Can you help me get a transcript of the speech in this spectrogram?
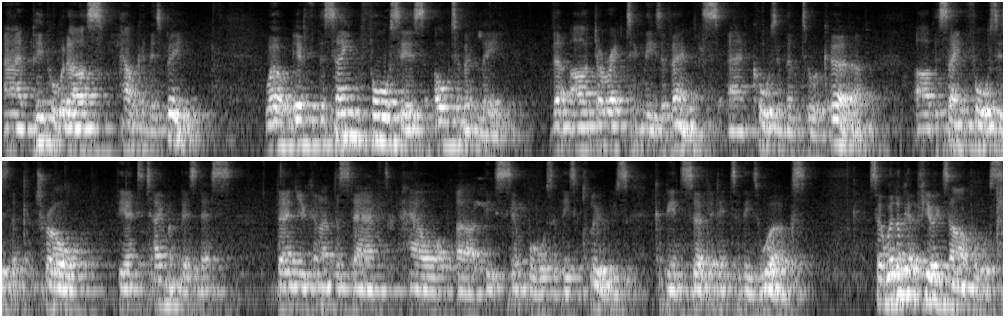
And people would ask, how can this be? Well, if the same forces ultimately that are directing these events and causing them to occur are the same forces that control the entertainment business, then you can understand how uh, these symbols and these clues can be inserted into these works. So we'll look at a few examples,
